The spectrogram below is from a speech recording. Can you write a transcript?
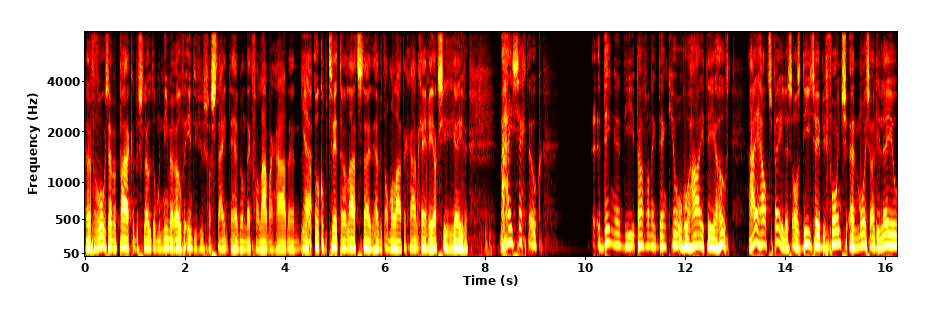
Eh, vervolgens hebben we een paar keer besloten om het niet meer over interviews van Stijn te hebben. Denk ik van laat maar gaan. En Ja. eh, ook op Twitter de laatste tijd hebben we het allemaal laten gaan. Geen reactie gegeven. Maar hij zegt ook eh, dingen die, waarvan ik denk, joh, hoe haal je het in je hoofd? Hij haalt spelers als DJ Buffon en Moise Adileu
